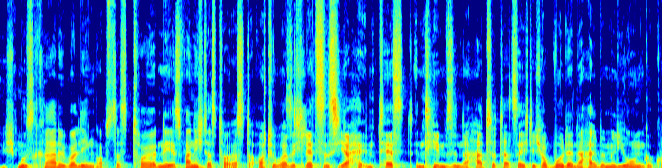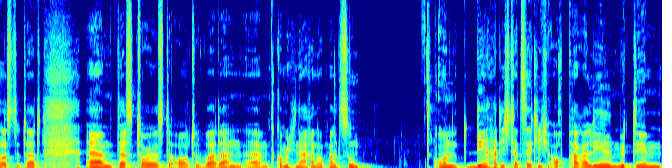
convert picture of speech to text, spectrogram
ich muss gerade überlegen, ob es das teuer, nee, es war nicht das teuerste Auto, was ich letztes Jahr im Test in dem Sinne hatte, tatsächlich, obwohl der eine halbe Million gekostet hat. Ähm, das teuerste Auto war dann, ähm, komme ich nachher nochmal zu, und den hatte ich tatsächlich auch parallel mit dem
